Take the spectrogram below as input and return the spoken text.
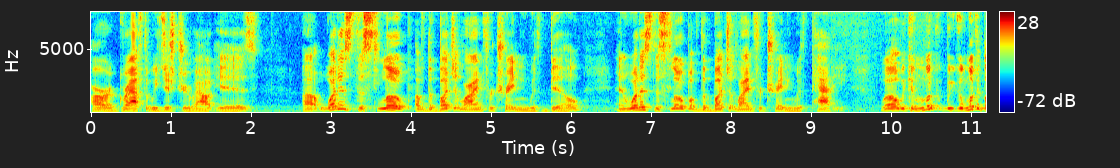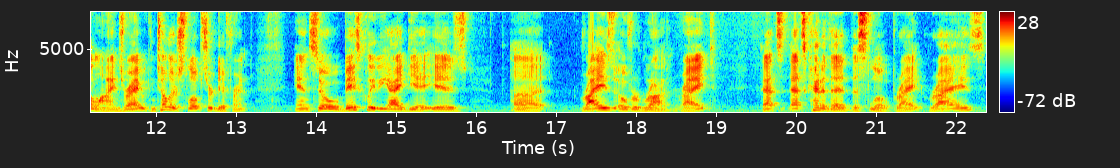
our graph that we just drew out is, uh, what is the slope of the budget line for trading with Bill? And what is the slope of the budget line for trading with Patty? Well, we can look we can look at the lines, right? We can tell their slopes are different. And so basically the idea is uh, rise over run, right? That's that's kind of the, the slope, right? Rise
